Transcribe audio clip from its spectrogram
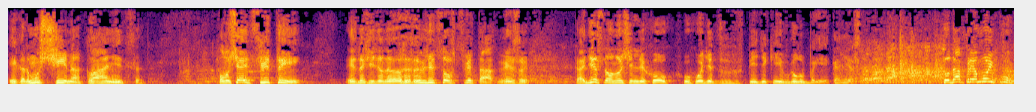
И когда мужчина кланяется, получает цветы, и, значит, это лицо в цветах, конечно, конечно, он очень легко уходит в педики и в голубые, конечно. Туда прямой путь.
